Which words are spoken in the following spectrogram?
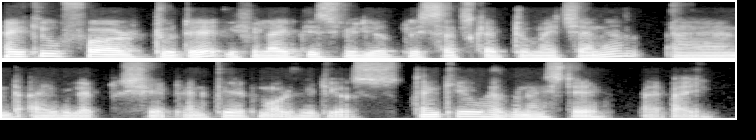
Thank you for today. If you like this video, please subscribe to my channel and I will appreciate and create more videos. Thank you. Have a nice day. Bye-bye.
